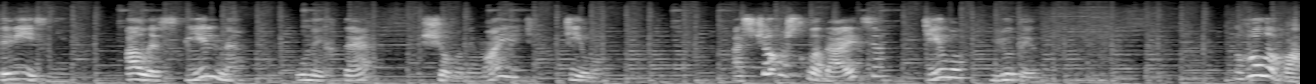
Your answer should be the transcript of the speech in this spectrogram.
різні, але спільне у них те, що вони мають тіло. А з чого ж складається тіло людини? Голова.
